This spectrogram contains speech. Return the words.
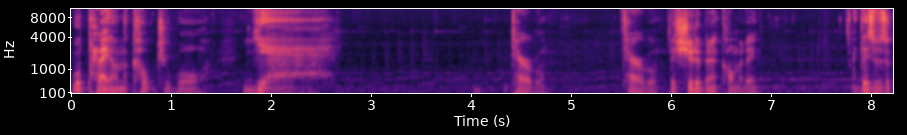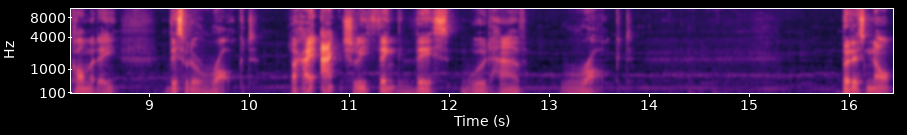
We'll play on the culture war. Yeah. Terrible. Terrible. This should have been a comedy. If this was a comedy, this would have rocked. Like, I actually think this would have rocked. But it's not.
